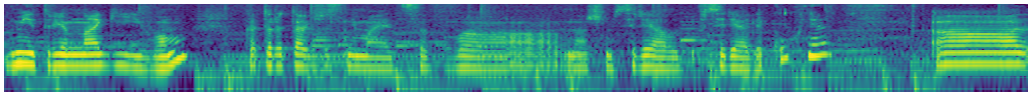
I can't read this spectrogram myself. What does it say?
Дмитрием Нагиевым, который также снимается в, э, нашем сериале, в сериале «Кухня». А,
